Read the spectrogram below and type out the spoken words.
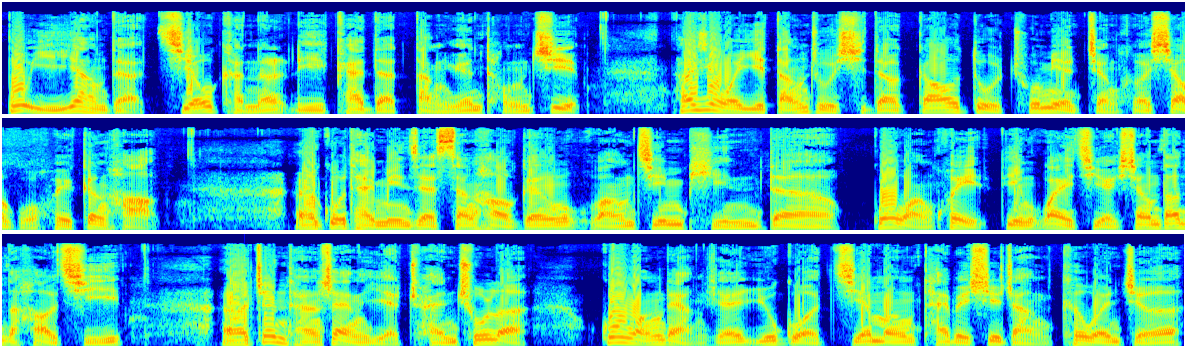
不一样的、极有可能离开的党员同志。他认为以党主席的高度出面整合效果会更好。而郭台铭在三号跟王金平的郭王会令外界相当的好奇，而政坛上也传出了。郭王两人如果结盟，台北市长柯文哲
